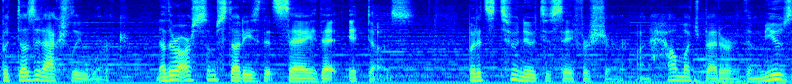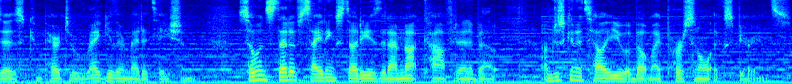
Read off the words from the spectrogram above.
But does it actually work? Now, there are some studies that say that it does, but it's too new to say for sure on how much better the Muse is compared to regular meditation. So instead of citing studies that I'm not confident about, I'm just going to tell you about my personal experience.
